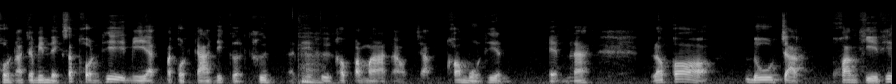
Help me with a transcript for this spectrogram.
คน อาจจะมีเด็กสักคนที่มีปรากฏการณ์ที่เกิดขึ้น อันนี้คือเขาประมาณเอาจากข้อมูลที่เห็นนะ แล้วก็ดูจาก ความถี่ที่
